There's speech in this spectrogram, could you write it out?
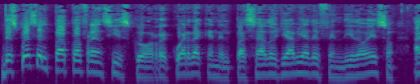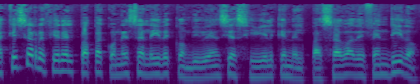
Después el Papa Francisco recuerda que en el pasado ya había defendido eso. ¿A qué se refiere el Papa con esa ley de convivencia civil que en el pasado ha defendido?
